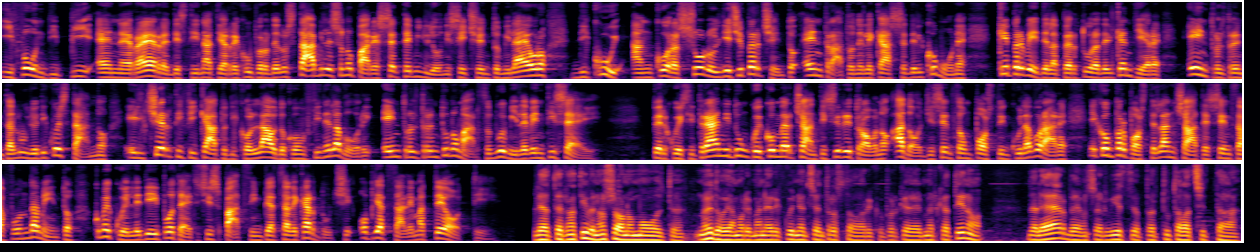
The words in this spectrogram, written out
I fondi PNRR destinati al recupero dello stabile sono pari a 7 milioni 600 mila euro, di cui ancora solo il 10% è entrato nelle casse del comune, che prevede l'apertura del cantiere entro il 30 luglio di quest'anno e il certificato di collaudo con fine lavori entro il 31 marzo 2026. Per questi tre anni dunque i commercianti si ritrovano ad oggi senza un posto in cui lavorare e con proposte lanciate senza fondamento come quelle di ipotetici spazi in Piazzale Carducci o Piazzale Matteotti. Le alternative non sono molte, noi dobbiamo rimanere qui nel centro storico perché il mercatino delle erbe è un servizio per tutta la città.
